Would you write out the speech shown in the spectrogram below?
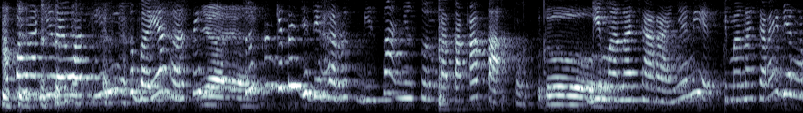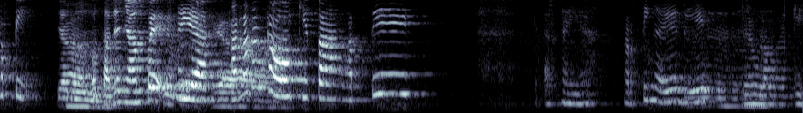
apalagi lewat ini kebayang gak sih? Iya, iya. Terus kan kita jadi harus bisa nyusun kata-kata tuh. betul. Gimana caranya nih? Gimana caranya dia ngerti? Ya Hmm. pesannya nyampe gitu. Iya, Ya. karena kan kalau kita ngetik, nggak ya? Ngerti nggak ya dia? Hmm. Udah ulang lagi.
